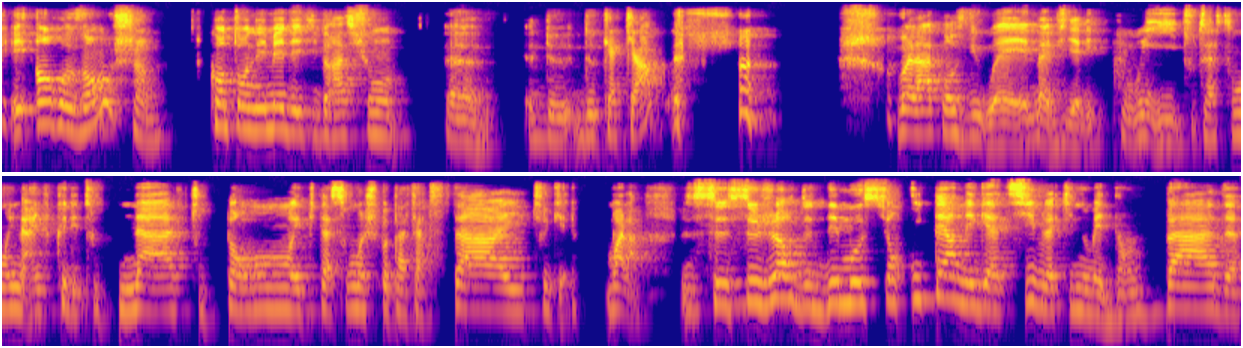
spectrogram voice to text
Et en revanche, quand on émet des vibrations euh, de, caca, voilà, qu'on se dit, ouais, ma vie, elle est pourrie, de toute façon, il m'arrive que des trucs nazes tout le temps, et puis de toute façon, moi, je peux pas faire ça, et trucs, voilà. Ce, ce genre d'émotions hyper négatives, là, qui nous mettent dans le bad,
